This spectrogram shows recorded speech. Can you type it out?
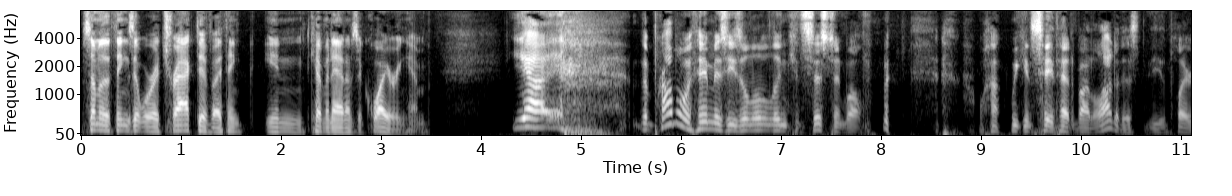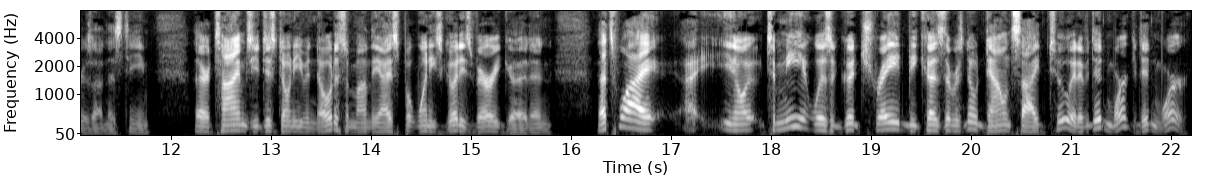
some of the things that were attractive, I think, in Kevin Adams acquiring him. Yeah, the problem with him is he's a little inconsistent. Well, well, we can say that about a lot of this, the players on this team. There are times you just don't even notice him on the ice, but when he's good, he's very good, and that's why, I, you know, to me it was a good trade because there was no downside to it. If it didn't work, it didn't work.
